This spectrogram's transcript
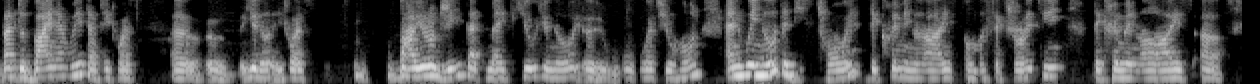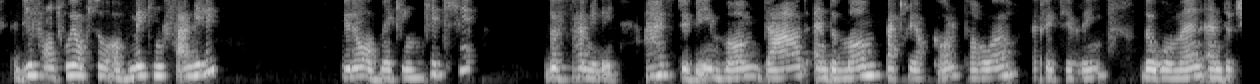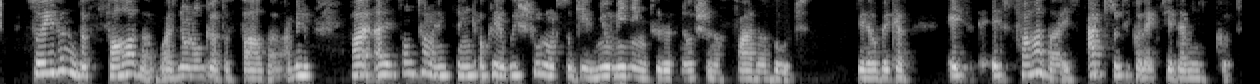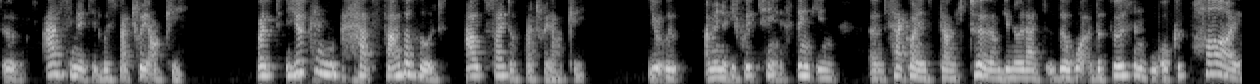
that the binary, that it was, uh, uh, you know, it was biology that make you, you know, uh, what you own. And we know they destroy, they criminalize homosexuality, they criminalize uh, different way also of making family, you know, of making kinship, the family has to be mom, dad, and the mom patriarchal power, effectively, the woman and the so even the father was no longer the father. I mean, I, I sometimes think, okay, we should also give new meaning to the notion of fatherhood, you know, because it's its father is absolutely connected. I mean, uh, assimilated with patriarchy, but you can have fatherhood outside of patriarchy. You, I mean, if we think in um, psychoanalytical term, you know, that the, the person who occupy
